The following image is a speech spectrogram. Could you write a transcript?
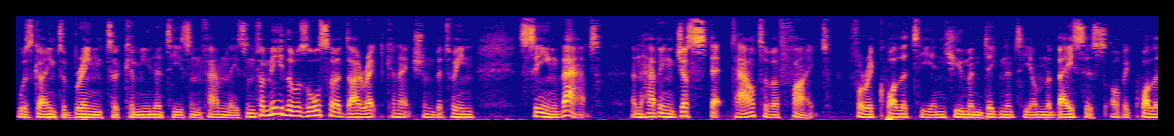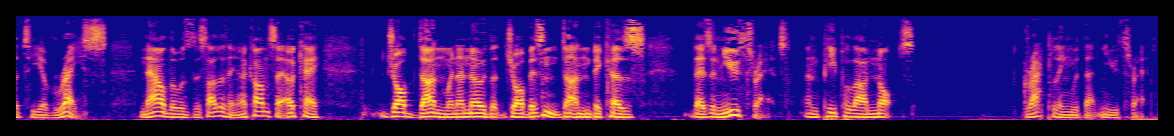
was going to bring to communities and families. And for me, there was also a direct connection between seeing that and having just stepped out of a fight for equality and human dignity on the basis of equality of race. Now there was this other thing. I can't say, okay, job done when I know that job isn't done because there's a new threat and people are not grappling with that new threat.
